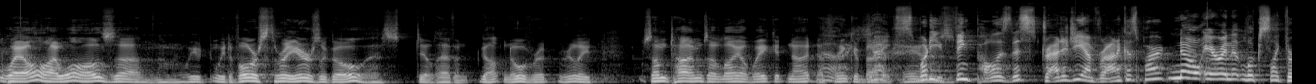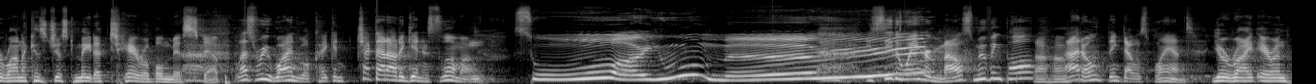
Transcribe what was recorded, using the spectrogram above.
Well, I was. Um, we, we divorced three years ago. I still haven't gotten over it. Really, sometimes I lie awake at night and I ah, think about it. Yikes. What do you think, Paul? Is this strategy on Veronica's part? No, Aaron, it looks like Veronica's just made a terrible misstep. Let's rewind real quick and check that out again in slow mo. Mm. So, are you married? You see the way her mouth's moving, Paul? Uh-huh. I don't think that was planned. You're right, Aaron.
